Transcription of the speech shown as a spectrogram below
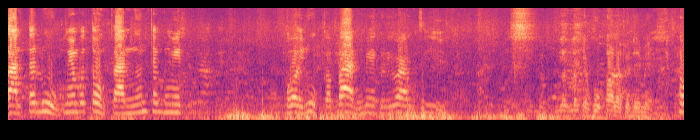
การแตะลูก แม่บ่ต้องการเงินทั้งเม็ดพอให้ลูกกลับบ้านแม่ก็เลยว่าที่แล้วแล้วจะพูดเข้าอะไรไปได้แม่เขา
